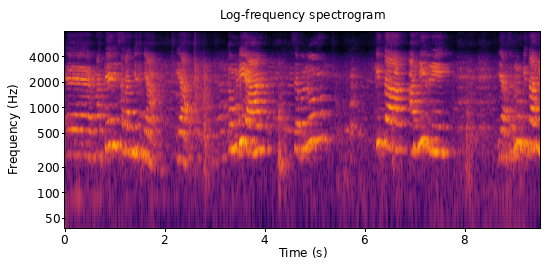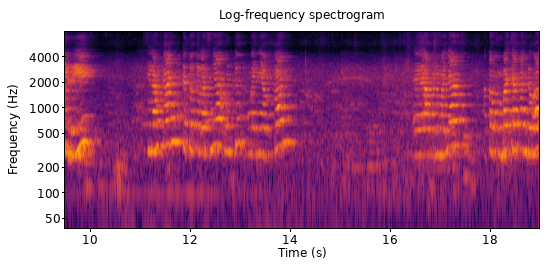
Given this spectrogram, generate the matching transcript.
eh, materi selanjutnya. Ya, kemudian sebelum kita akhiri, ya sebelum kita akhiri, silahkan ketua kelasnya untuk menyiapkan eh, apa namanya atau membacakan doa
